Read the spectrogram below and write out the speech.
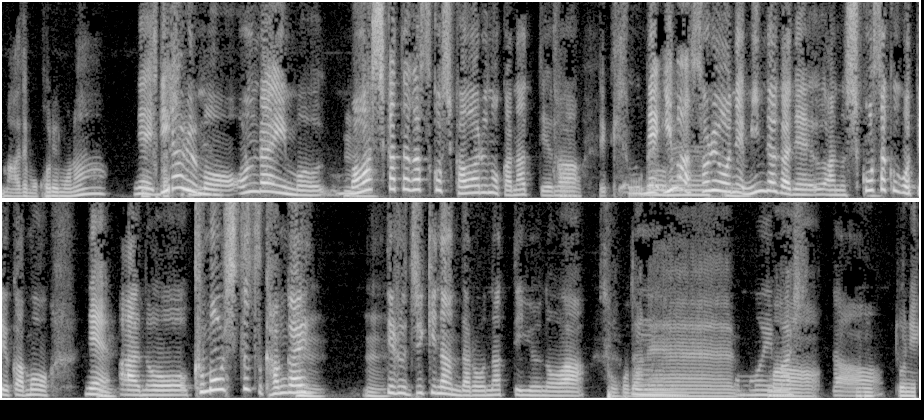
まあでもこれもな、ね、リアルもオンラインも回し方が少し変わるのかなっていうのは、ね。よ、今それをね、うん。みんながね、あの、試行錯誤っていうかもうね、うあの、苦悶しつつ考えてる時期なんだろうなっていうのは。そうだね。思いましあた。本当に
